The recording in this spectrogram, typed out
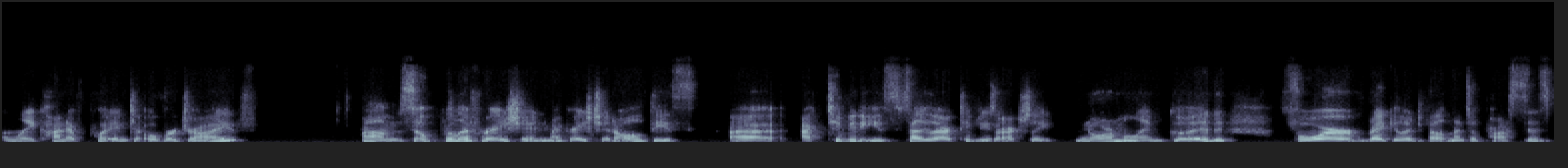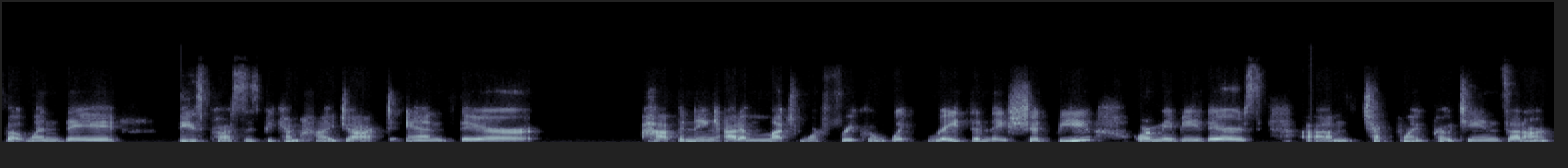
normally kind of put into overdrive. Um, so proliferation, migration, all of these uh, activities, cellular activities are actually normal and good for regular developmental processes. But when they these processes become hijacked and they're happening at a much more frequent rate than they should be, or maybe there's um, checkpoint proteins that aren't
